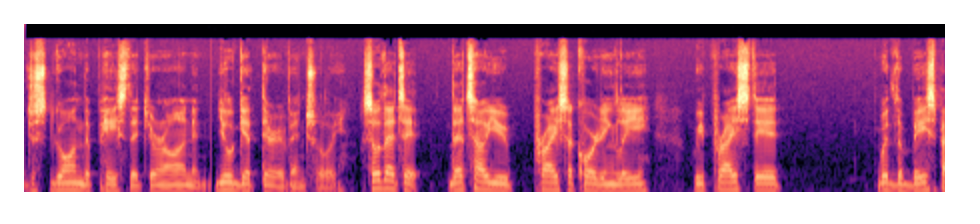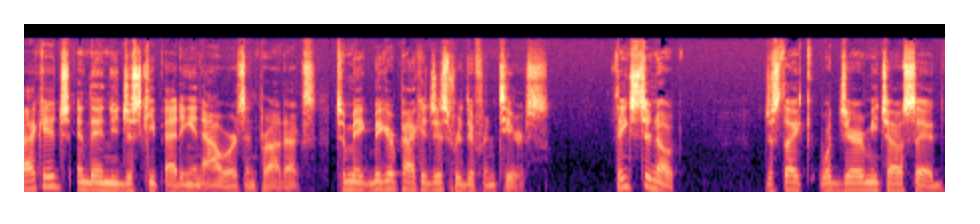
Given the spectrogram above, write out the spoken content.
just go on the pace that you're on and you'll get there eventually. So that's it that's how you price accordingly. We priced it with the base package, and then you just keep adding in hours and products to make bigger packages for different tiers. Things to note just like what Jeremy Chow said,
